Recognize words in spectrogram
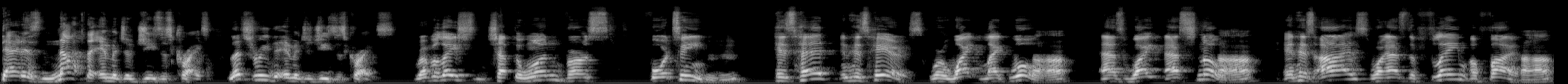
That is not the image of Jesus Christ. Let's read the image of Jesus Christ. Revelation chapter 1, verse 14. Mm-hmm. His head and his hairs were white like wool, Uh huh. as white as snow, Uh huh. and his eyes were as the flame of fire, Uh huh.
